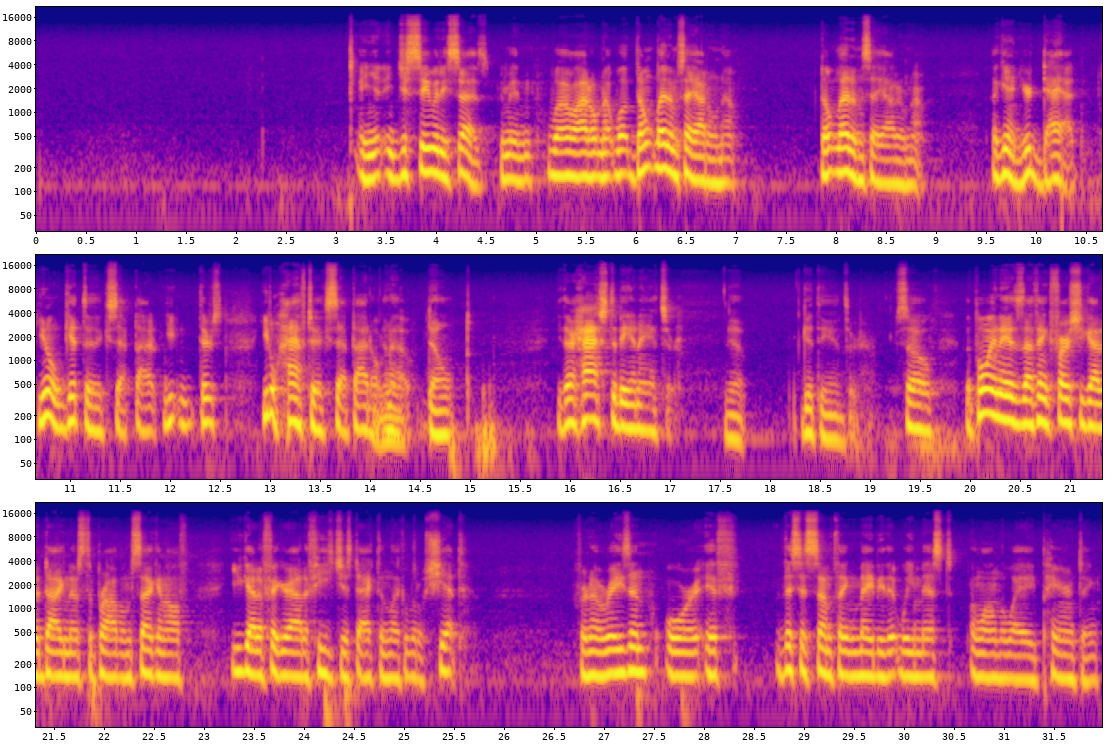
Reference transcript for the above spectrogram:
And, you, and just see what he says. I mean, well, I don't know. Well, don't let him say I don't know. Don't let him say I don't know. Again, you're dad. You don't get to accept that. You, there's you don't have to accept. I don't know. Don't. There has to be an answer. Yep. Get the answer. So the point is, I think first you got to diagnose the problem. Second off, you got to figure out if he's just acting like a little shit for no reason, or if this is something maybe that we missed along the way parenting.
